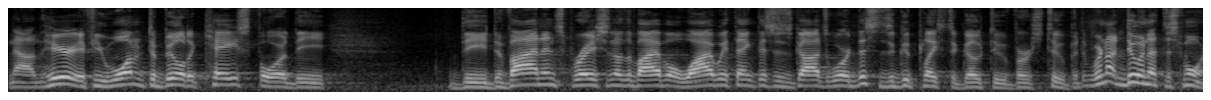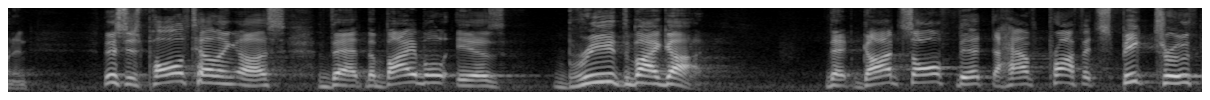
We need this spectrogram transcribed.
Now, here, if you wanted to build a case for the the divine inspiration of the Bible, why we think this is God's Word, this is a good place to go to, verse 2. But we're not doing that this morning. This is Paul telling us that the Bible is breathed by God, that God saw fit to have prophets speak truth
